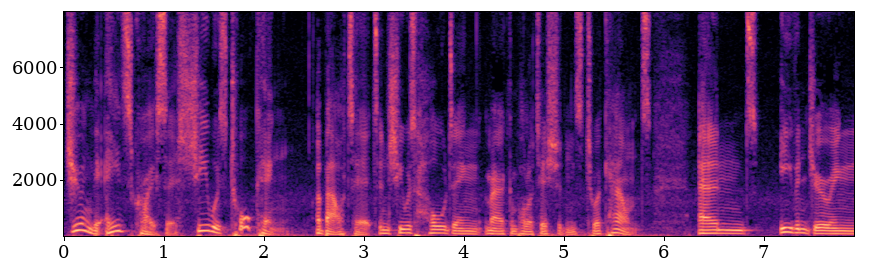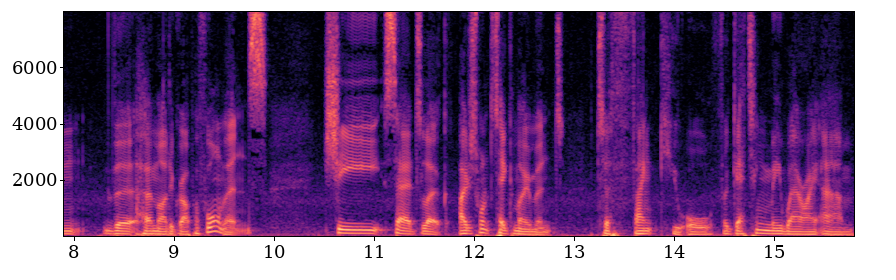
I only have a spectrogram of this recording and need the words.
during the AIDS crisis, she was talking about it and she was holding American politicians to account. And even during the her Mardi Gras performance, she said, Look, I just want to take a moment to thank you all for getting me where I am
